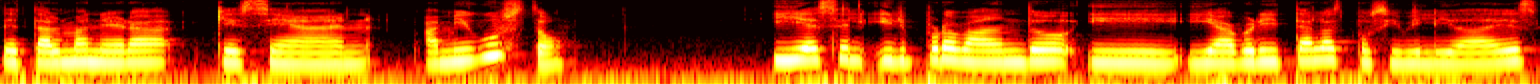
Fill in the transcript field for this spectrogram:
de tal manera que sean a mi gusto. Y es el ir probando y, y abrirte las posibilidades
